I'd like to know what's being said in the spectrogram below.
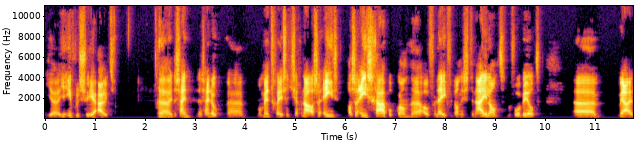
je, je invloedssfeer uit. Uh, er, zijn, er zijn ook uh, moment geweest dat je zegt, nou, als er één, als er één schaap op kan overleven, dan is het een eiland, bijvoorbeeld. Maar ja,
